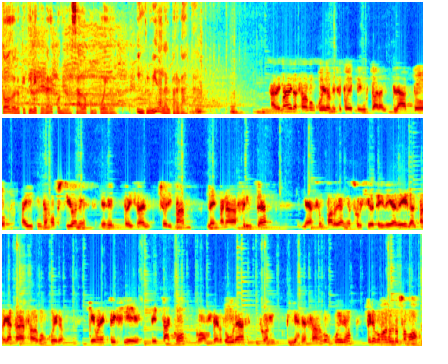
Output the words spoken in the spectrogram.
todo lo que tiene que ver con el asado con cuero, incluida la alpargata. Además del asado con cuero que se puede degustar al plato, hay distintas opciones, desde el tradicional choripán, la empanada frita, hace un par de años surgió esta idea de la alpargata de asado con cuero, que es una especie de taco con verduras con tiras de asado con cuero, pero como nosotros somos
